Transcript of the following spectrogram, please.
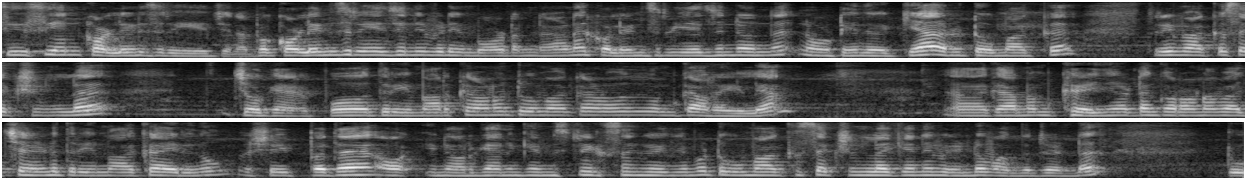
C C and Collins reagent അപ്പോൾ കൊള്ളിൻസ് റിയേജൻ ഇവിടെ ഇമ്പോർട്ടന്റ് ആണ്. കൊള്ളിൻസ് റിയേജന്റെ ഒന്ന് നോട്ട് ചെയ്ത് വെക്കുക. ഒരു ടു മാർക്ക് ത്രീ മാർക്ക് സെക്ഷനിൽ ചോദിക്കാം. ഇപ്പോൾ ത്രീ മാർക്കാണോ ടു മാർക്കാണോ എന്ന് നമുക്കറിയില്ല. കാരണം കഴിഞ്ഞ വട്ടം കൊറോണ ബാച്ച് ആയതുകൊണ്ട് ത്രീ മാർക്ക് ആയിരുന്നു. പക്ഷേ ഇപ്പോഴത്തെ ഇൻഓർഗാനിക് കെമിസ്ട്രി എക്സാം കഴിഞ്ഞപ്പോൾ ടു മാർക്ക് സെക്ഷനിലേക്ക് തന്നെ വീണ്ടും വന്നിട്ടുണ്ട്. ടു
